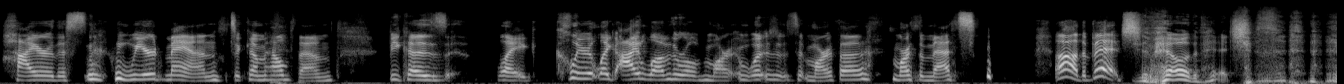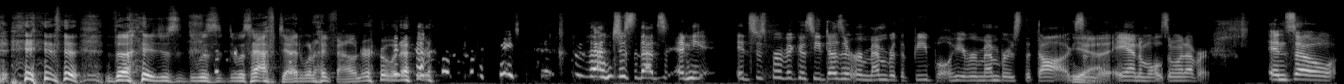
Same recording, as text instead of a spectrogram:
hire this weird man to come help them because like clear like I love the role of Mar what is it, is it Martha Martha Metz ah the bitch The, oh, the bitch. the, the it just was was half dead when I found her or whatever. that just that's and he it's just perfect because he doesn't remember the people. He remembers the dogs Yeah. and the animals and whatever. And so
